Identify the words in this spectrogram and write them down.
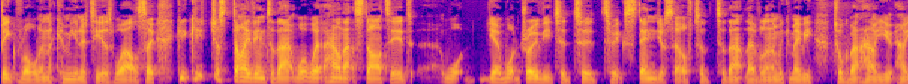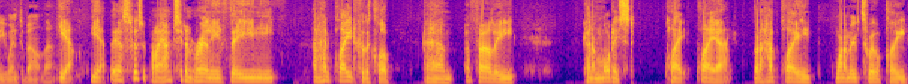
big role in the community as well. So can, can you just dive into that? What, what, how that started? What yeah, what drove you to to to extend yourself to to that level, and then we can maybe talk about how you how you went about that. Yeah, yeah. I suppose by accident, really. The I had played for the club, um, a fairly kind of modest play, player, but I had played when I moved to Ilkley.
